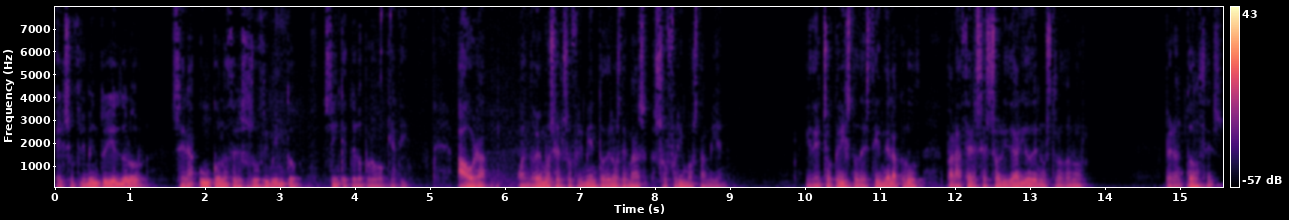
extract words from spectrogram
el sufrimiento y el dolor, será un conocer su sufrimiento sin que te lo provoque a ti. Ahora, cuando vemos el sufrimiento de los demás, sufrimos también. Y de hecho Cristo desciende a la cruz para hacerse solidario de nuestro dolor. Pero entonces,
